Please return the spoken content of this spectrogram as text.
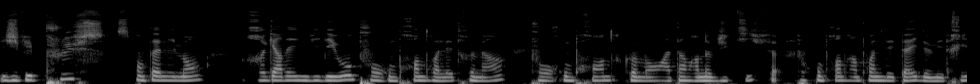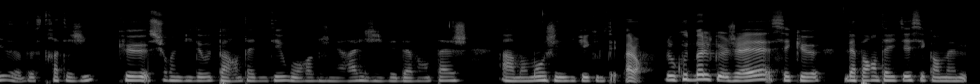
je vais plus spontanément regarder une vidéo pour comprendre l'être humain, pour comprendre comment atteindre un objectif, pour comprendre un point de détail de maîtrise, de stratégie, que sur une vidéo de parentalité où en règle générale j'y vais davantage à un moment où j'ai une difficulté. Alors, le coup de bol que j'ai, c'est que la parentalité, c'est quand même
